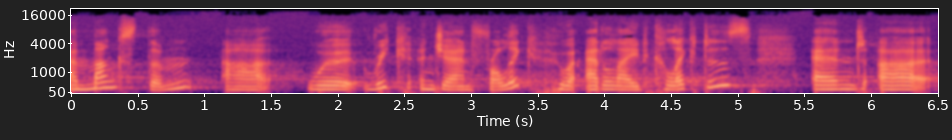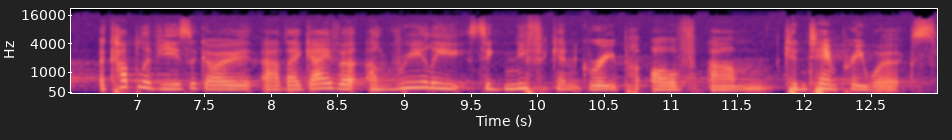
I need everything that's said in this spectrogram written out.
amongst them uh, were Rick and Jan Frolick, who are Adelaide collectors, and uh, a couple of years ago, uh, they gave a, a, really significant group of um, contemporary works.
